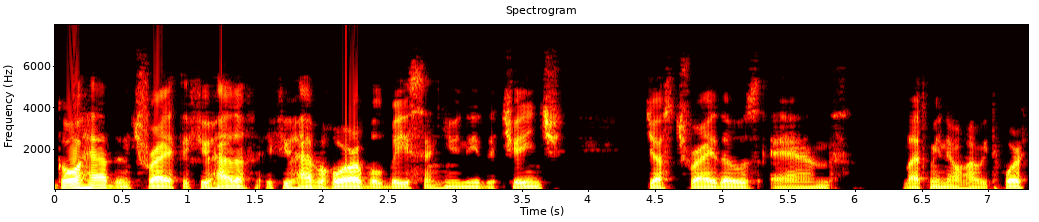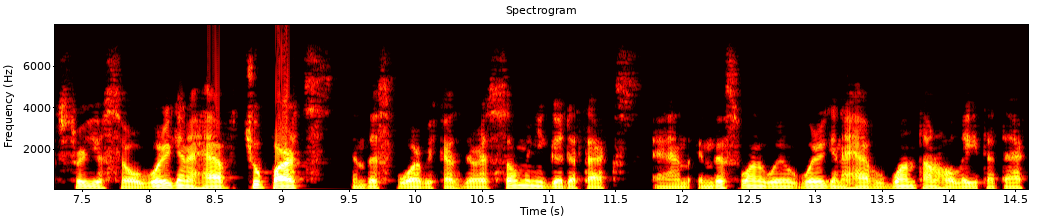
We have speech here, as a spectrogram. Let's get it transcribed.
go ahead and try it. If you have a, if you have a horrible base and you need a change just try those and let me know how it works for you. So we're gonna have two parts in this war because there are so many good attacks. And in this one we're, we're gonna have one Town Hall 8 attack,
